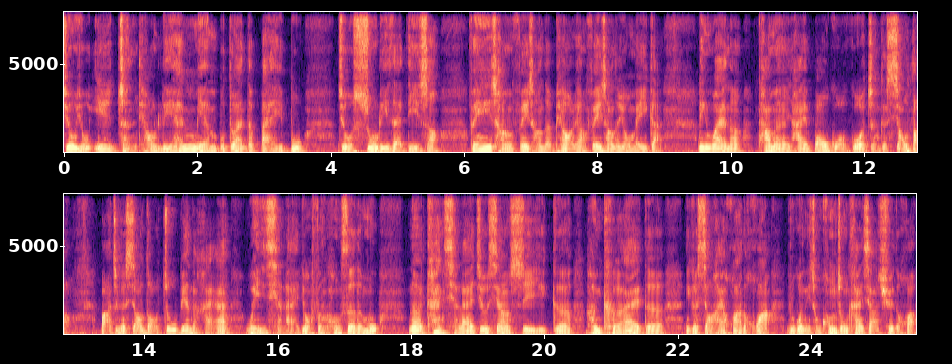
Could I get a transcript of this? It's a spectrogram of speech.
就有一整条连绵不断的白布就竖立在地上，非常非常的漂亮，非常的有美感。另外呢，他们还包裹过整个小岛，把这个小岛周边的海岸围起来，用粉红色的木。那看起来就像是一个很可爱的一个小孩画的画。如果你从空中看下去的话，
